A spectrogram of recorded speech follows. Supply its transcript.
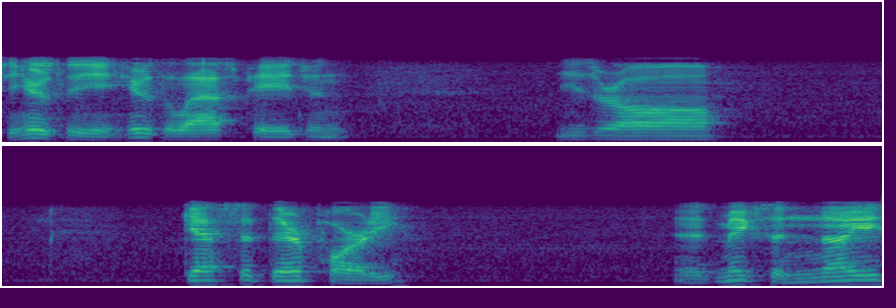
See here's the here's the last page and these are all guests at their party and it makes a nice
